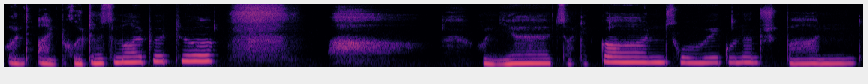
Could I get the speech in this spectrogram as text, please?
Und ein drittes Mal bitte. Und jetzt seid ihr ganz ruhig und entspannt.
